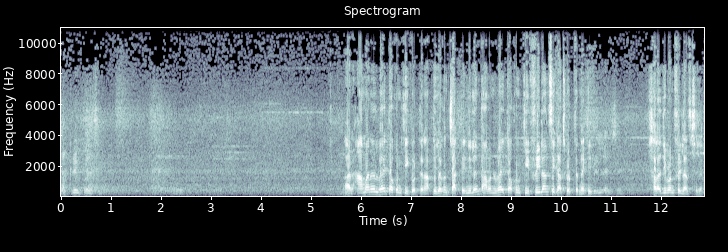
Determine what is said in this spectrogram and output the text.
চাকরি পেয়েছিল। আর আমানুল ভাই তখন কি করতেন? আপনি যখন চাকরি নিলেন তো আমানুল ভাই তখন কি ফ্রিল্যান্সে কাজ করতেন নাকি? ফ্রিল্যান্সে সারা জীবন ফ্রিল্যান্স ছিলেন।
